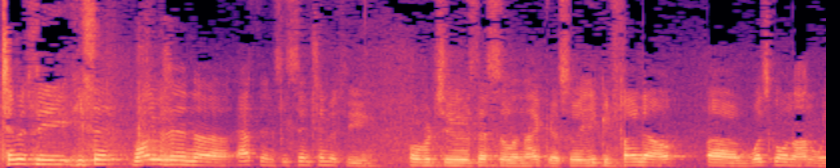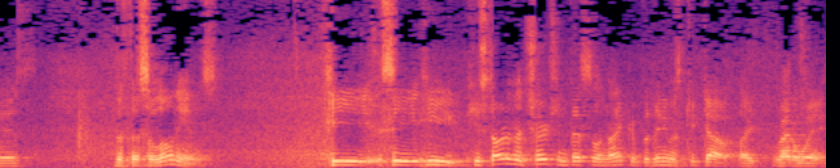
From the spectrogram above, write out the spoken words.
Timothy, he sent while he was in uh, Athens, he sent Timothy over to Thessalonica so he could find out uh, what's going on with the Thessalonians. He see he he started a church in Thessalonica, but then he was kicked out like right away.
